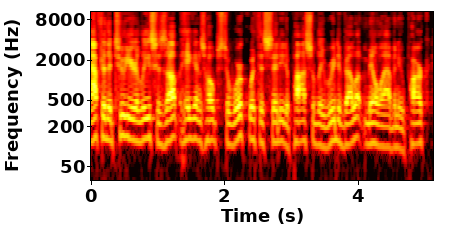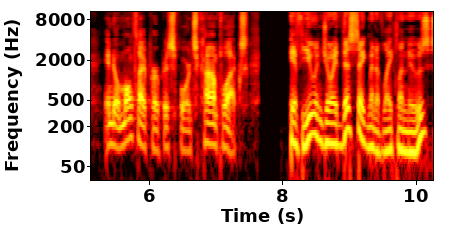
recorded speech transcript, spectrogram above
After the two-year lease is up, Higgins hopes to work with the city to possibly redevelop Mill Avenue Park into a multi-purpose sports complex. If you enjoyed this segment of Lakeland News,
